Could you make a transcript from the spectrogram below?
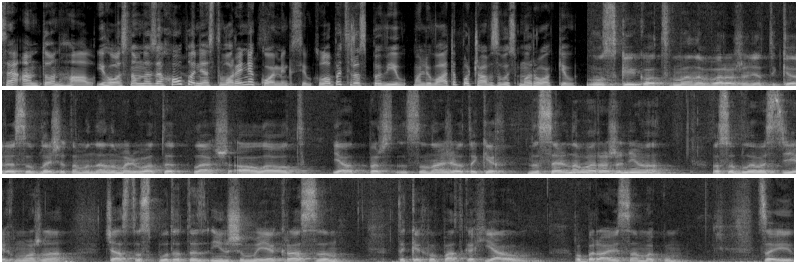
Це Антон Гал. Його основне захоплення створення коміксів. Хлопець розповів, малювати почав з восьми років. Оскільки от в мене вираження таке риси обличчя, то мене намалювати легше. Але от я от персонажів таких не сильно виражені особливості, їх можна часто спутати з іншими. Якраз е, в таких випадках я обираю саме цей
